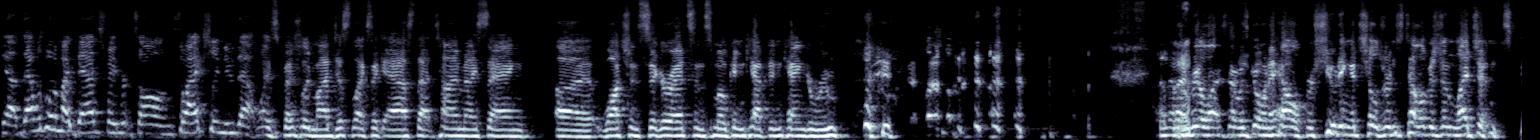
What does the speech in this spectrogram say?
Yeah, that was one of my dad's favorite songs, so I actually knew that one. Especially my dyslexic ass that time I sang uh, "Watching Cigarettes and Smoking Captain Kangaroo." And then I realized I was going to hell for shooting a children's television legend.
